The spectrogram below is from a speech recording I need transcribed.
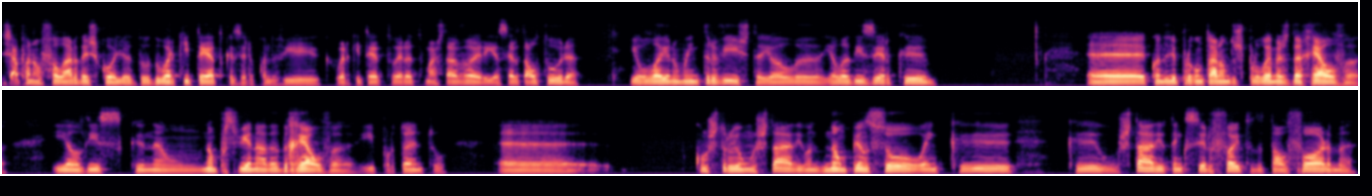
já para não falar da escolha do, do, arquiteto, quer dizer, quando vi que o arquiteto era Tomás Taveira, e a certa altura eu leio numa entrevista ele, ele a dizer que uh, quando lhe perguntaram dos problemas da relva, e ele disse que não, não percebia nada de relva e, portanto, uh, construiu um estádio onde não pensou em que, que o estádio tem que ser feito de tal forma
